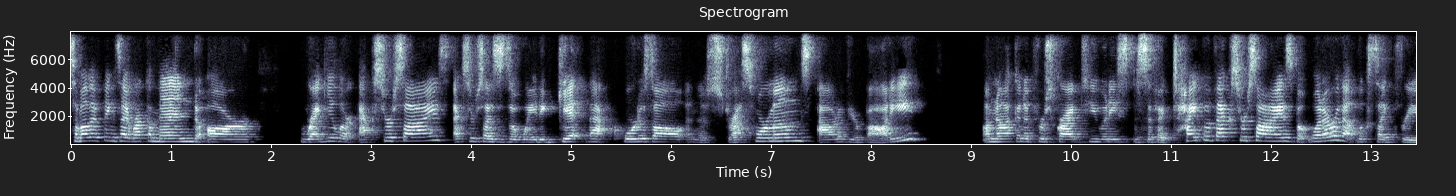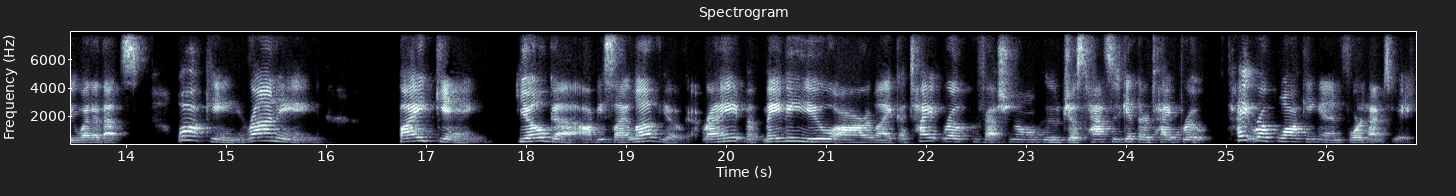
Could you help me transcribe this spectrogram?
Some other things I recommend are regular exercise. Exercise is a way to get that cortisol and those stress hormones out of your body. I'm not going to prescribe to you any specific type of exercise, but whatever that looks like for you, whether that's walking, running, biking, yoga. Obviously, I love yoga, right? But maybe you are like a tightrope professional who just has to get their tightrope tightrope walking in four times a week.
